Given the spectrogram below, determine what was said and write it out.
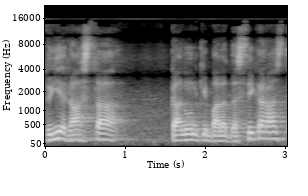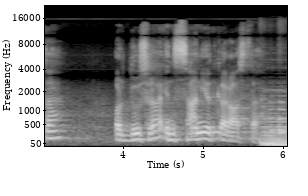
تو یہ راستہ قانون کی بالادستی کا راستہ ہے اور دوسرا انسانیت کا راستہ ہے۔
